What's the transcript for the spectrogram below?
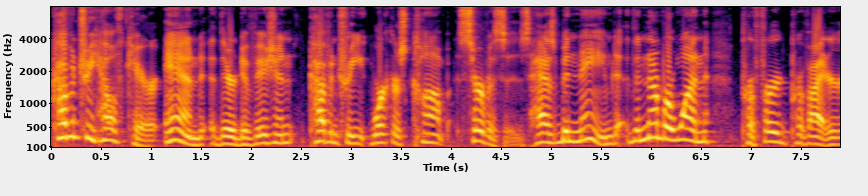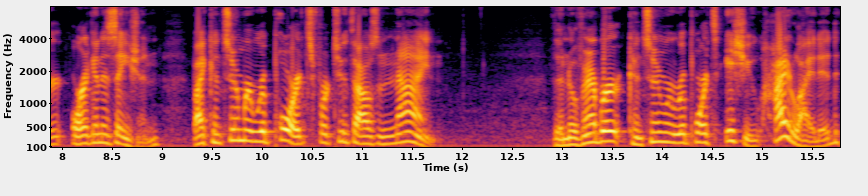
Coventry Healthcare and their division, Coventry Workers' Comp Services, has been named the number one preferred provider organization by Consumer Reports for 2009. The November Consumer Reports issue highlighted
